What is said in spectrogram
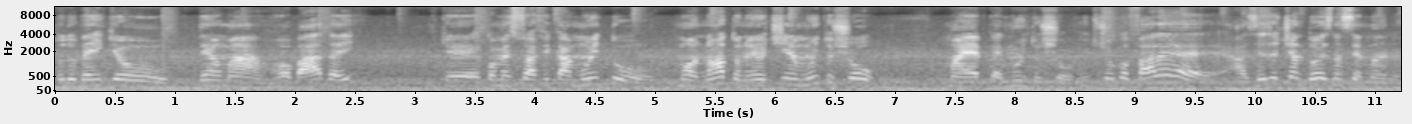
Tudo bem que eu dei uma roubada aí, porque começou a ficar muito monótono. Eu tinha muito show, uma época é muito show. Muito show que eu falo é, às vezes eu tinha dois na semana.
